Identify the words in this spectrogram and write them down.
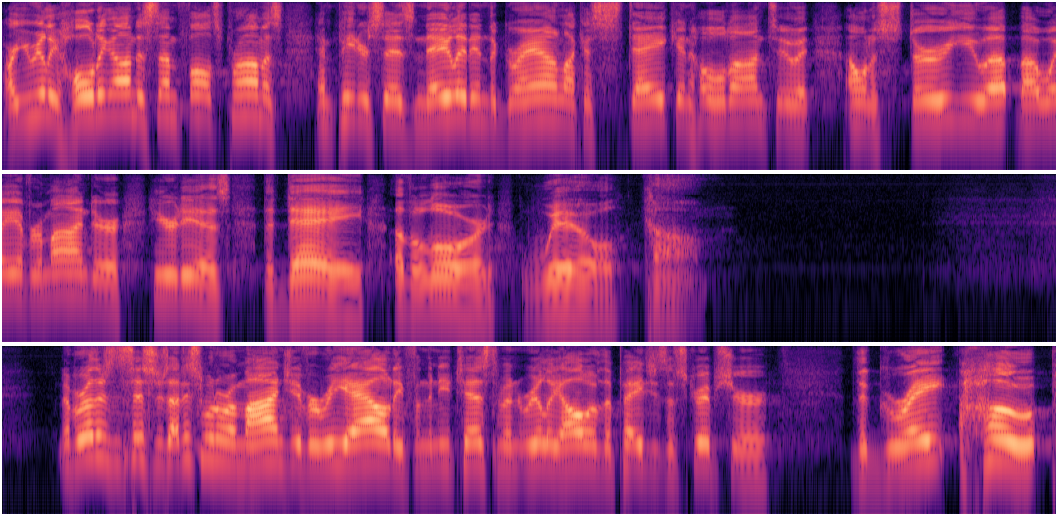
Are you really holding on to some false promise? And Peter says, Nail it in the ground like a stake and hold on to it. I want to stir you up by way of reminder. Here it is the day of the Lord will come. Now, brothers and sisters, I just want to remind you of a reality from the New Testament, really all of the pages of Scripture the great hope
